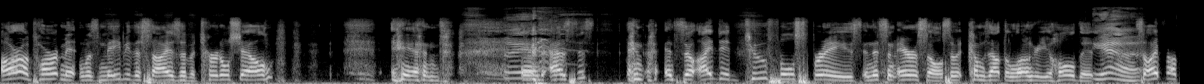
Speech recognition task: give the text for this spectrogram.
our apartment was maybe the size of a turtle shell. and and as this and, and so I did two full sprays, and it's an aerosol, so it comes out the longer you hold it. Yeah. So I prob-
